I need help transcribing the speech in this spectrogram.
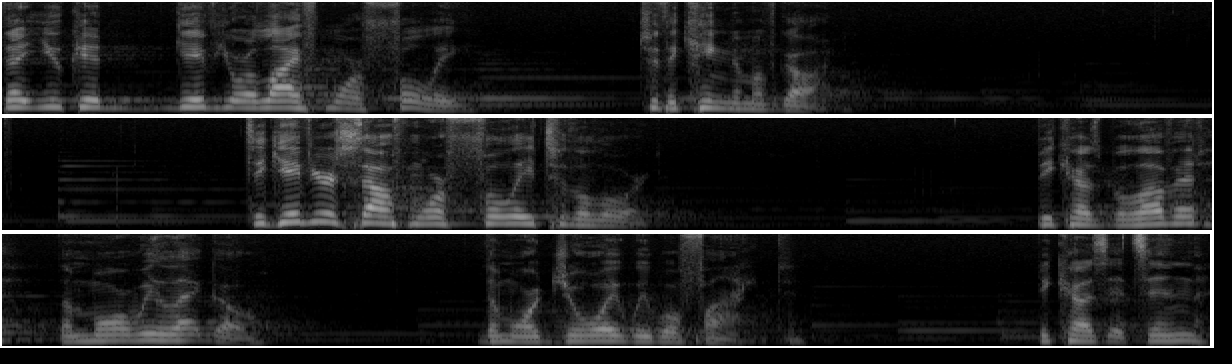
that you could give your life more fully to the kingdom of God? to give yourself more fully to the Lord. Because, beloved, the more we let go, the more joy we will find. Because it's in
